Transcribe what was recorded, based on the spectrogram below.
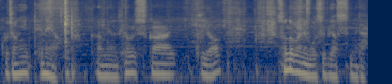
고정이 되네요. 그러면 세울 수가 있고요. 손오반의 모습이었습니다.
